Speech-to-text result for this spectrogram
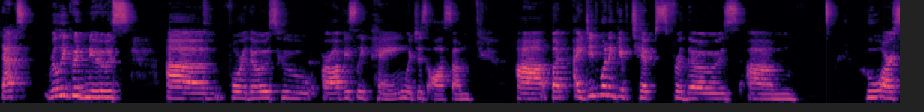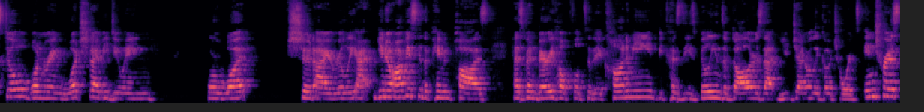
that's really good news um, for those who are obviously paying, which is awesome. Uh, but I did want to give tips for those um, who are still wondering what should I be doing or what should I really, you know, obviously the payment pause has been very helpful to the economy because these billions of dollars that you generally go towards interest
